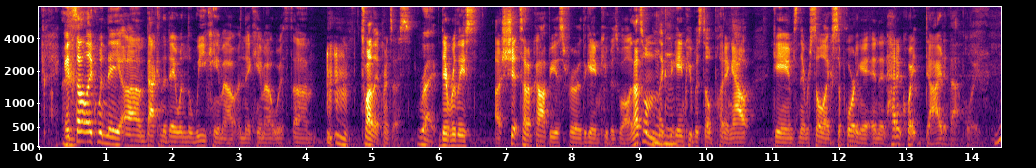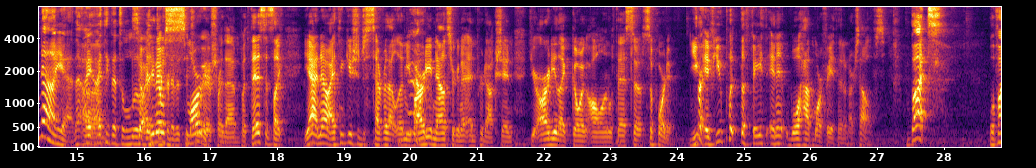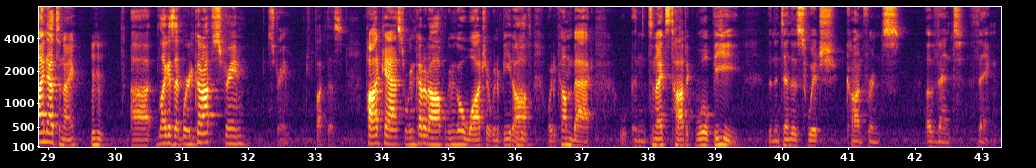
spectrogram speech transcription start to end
It's not like when they um, back in the day when the Wii came out and they came out with um, Twilight Princess. Right. They released a shit ton of copies for the GameCube as well, and that's when like the Mm-hmm. GameCube was still putting out games and they were still like supporting it, and it hadn't quite died at that point. No, yeah, that, I, I think that's a little So bit I think that was smarter for them. But this, it's like, yeah, no, I think you should just sever that limb. You've already announced you're going to end production. You're already like going all in with this, so support it. You, Right. if you put the faith in it, we'll have more faith in it ourselves. But we'll find out tonight. Mm-hmm. Uh, like I said, we're gonna cut off the stream. Stream. Fuck this podcast. We're gonna cut it off. We're gonna go watch it. We're gonna beat Mm-hmm. off. We're gonna come back, and tonight's topic will be the Nintendo Switch conference event thing.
